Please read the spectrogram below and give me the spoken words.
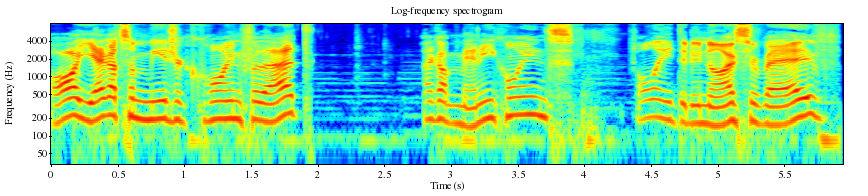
Oh yeah, I got some major coin for that. I got many coins. All I need to do now is survive.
